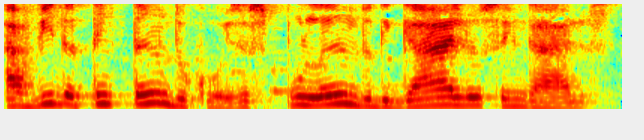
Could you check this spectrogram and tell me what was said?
A vida tentando coisas, pulando de galhos em galhos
